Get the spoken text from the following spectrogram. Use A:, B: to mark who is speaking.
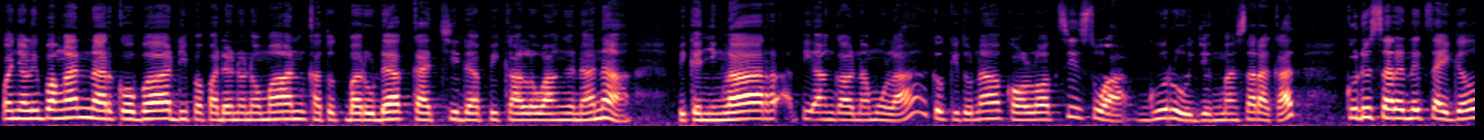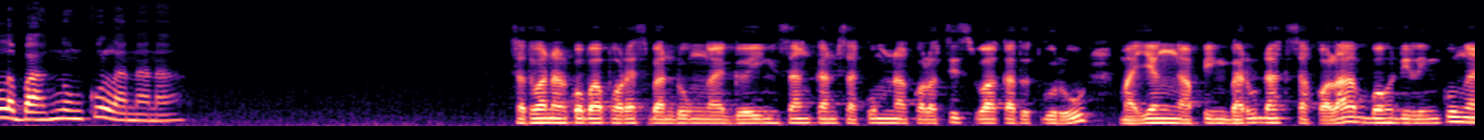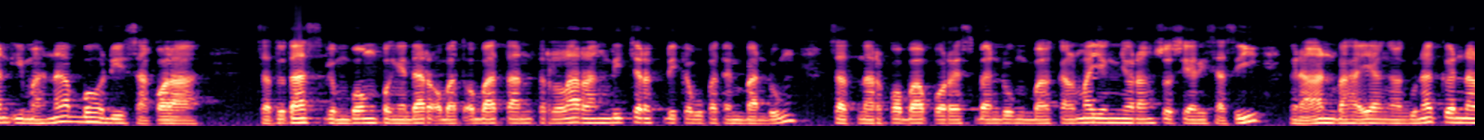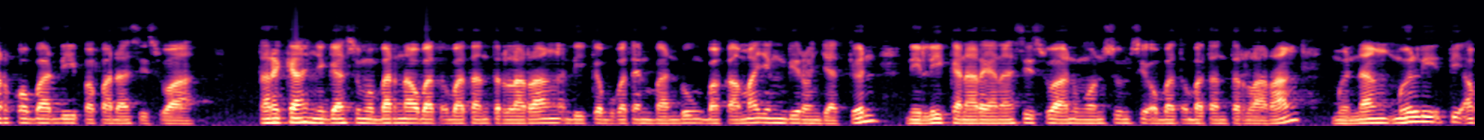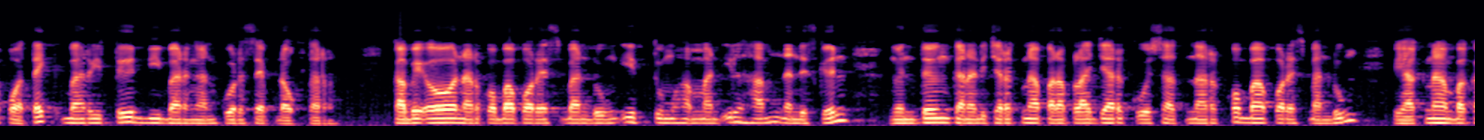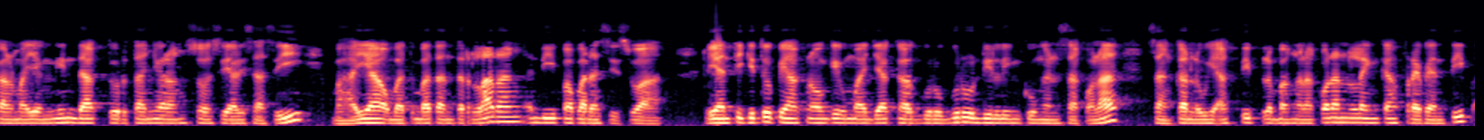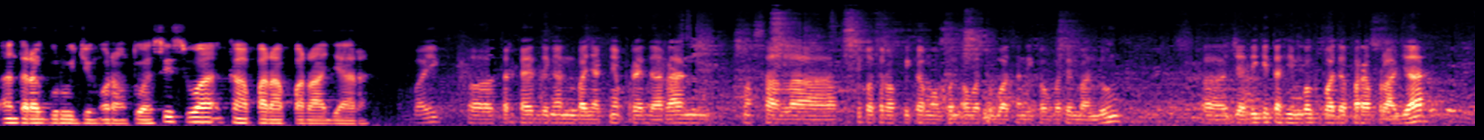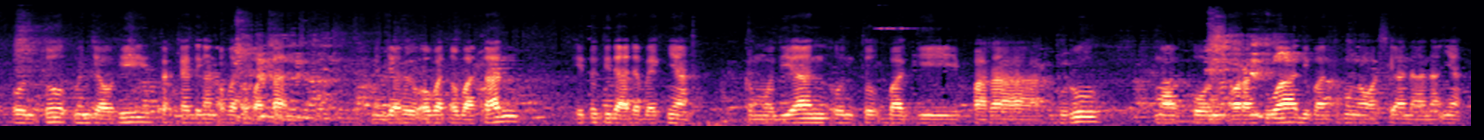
A: Penyelimpangan narkoba di Papadanonoman Katut Barudak Kacida Pikalewangenana. Pikenyinglar ti anggal namula kukituna kolot siswa, guru jeng masyarakat kudu sarendek saigel lebah ngungkulanana.
B: Satuan Narkoba Polres Bandung ngageing sangkan sakumna kolot siswa katut guru mayeng ngaping barudak sekolah boh di lingkungan imahna boh di sekolah. Satu tas gembong pengedar obat-obatan terlarang dicerek di Kabupaten Bandung, saat narkoba Polres Bandung bakal mayeng nyorang sosialisasi ngenaan bahaya ngagunakeun narkoba di papada siswa. Tarekah nyegah sumebarna obat-obatan terlarang di Kabupaten Bandung bakal mayeng dironjatkeun nili kanareana siswa anu obat-obatan terlarang menang meuli ti apotek bari teu dibarengan ku resep dokter. KBO Narkoba Polres Bandung itu Muhammad Ilham nandeskeun ngenteng karena dicerekna para pelajar kusat Narkoba Polres Bandung pihakna bakal mayang nindak turta nyorang sosialisasi bahaya obat-obatan terlarang di papada siswa. Lianti itu pihak noge umaja guru-guru di lingkungan sekolah sangkan lebih aktif lebah ngelakonan lengkah preventif antara guru jeng orang tua siswa ke para pelajar.
C: Baik, eh, terkait dengan banyaknya peredaran masalah psikotropika maupun obat-obatan di Kabupaten Bandung, eh, jadi kita himbau kepada para pelajar untuk menjauhi terkait dengan obat-obatan. Menjauhi obat-obatan itu tidak ada baiknya. Kemudian untuk bagi para guru maupun orang tua dibantu mengawasi anak-anaknya.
